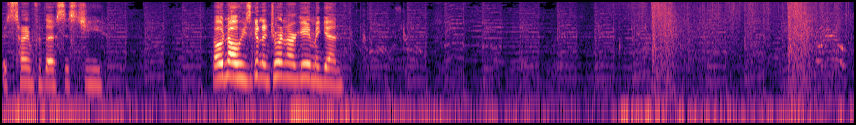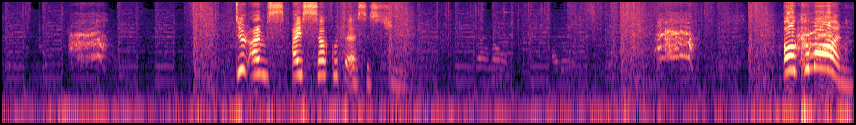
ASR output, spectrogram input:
It's time for the SSG. Oh no, he's gonna join our game again. Dude, I'm I suck with the SSG. Oh come on!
